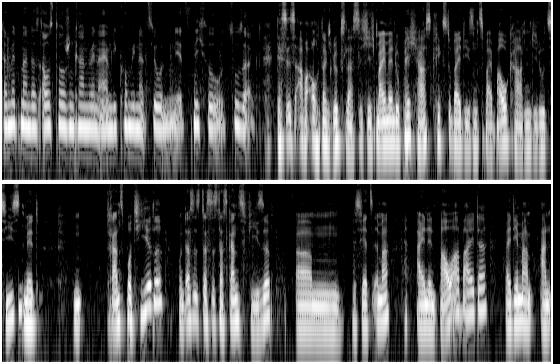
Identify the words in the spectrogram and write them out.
Damit man das austauschen kann, wenn einem die Kombination jetzt nicht so zusagt. Das ist aber auch dann glückslastig. Ich meine, wenn du Pech hast, kriegst du bei diesen zwei Baukarten, die du ziehst, mit Transportiere, und das ist das, ist das ganz fiese, ähm, bis jetzt immer, einen Bauarbeiter, bei dem man am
